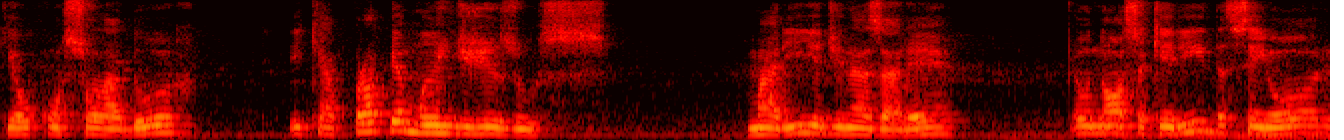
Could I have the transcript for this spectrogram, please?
que é o consolador e que a própria mãe de Jesus, Maria de Nazaré, ou nossa querida Senhora,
